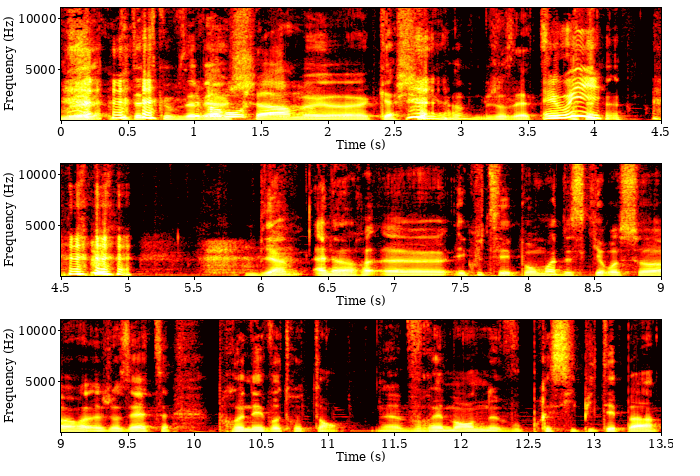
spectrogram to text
avez- Peut-être que vous avez un bon. charme euh, caché, hein, Josette. Et oui. Bien, alors, euh, écoutez, pour moi, de ce qui ressort, euh, Josette, prenez votre temps. Euh, vraiment, ne vous précipitez pas,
